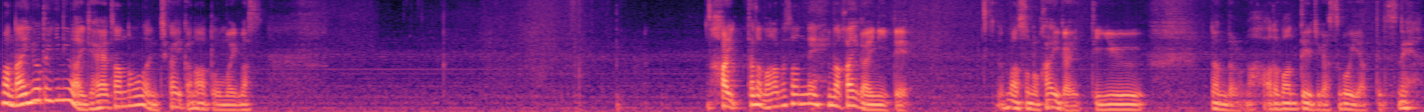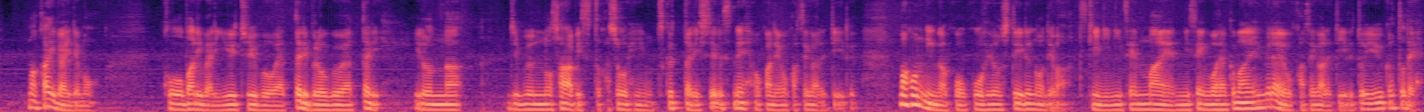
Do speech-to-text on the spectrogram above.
まあ内容的には池早さんのものに近いかなと思います。はい。ただ、学さんね、今海外にいて、まあその海外っていう、なんだろうな、アドバンテージがすごいあってですね、まあ海外でも、こうバリバリ YouTube をやったり、ブログをやったり、いろんな自分のサービスとか商品を作ったりしてですね、お金を稼がれている。まあ本人がこう公表しているのでは、月に2000万円、2500万円ぐらいを稼がれているということで、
